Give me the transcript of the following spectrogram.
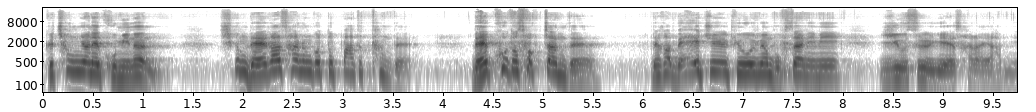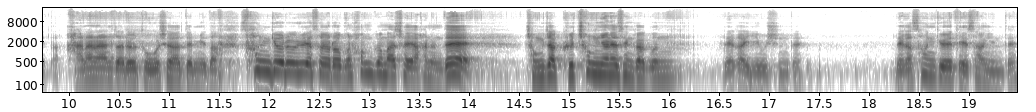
그 청년의 고민은 지금 내가 사는 것도 빠듯한데 내 코도 석잔데 내가 매주일 교회면 목사님이 이웃을 위해 살아야 합니다. 가난한 자를 도우셔야 됩니다. 선교를 위해서 여러분 헌금하셔야 하는데 정작 그 청년의 생각은 내가 이웃인데 내가 선교의 대상인데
